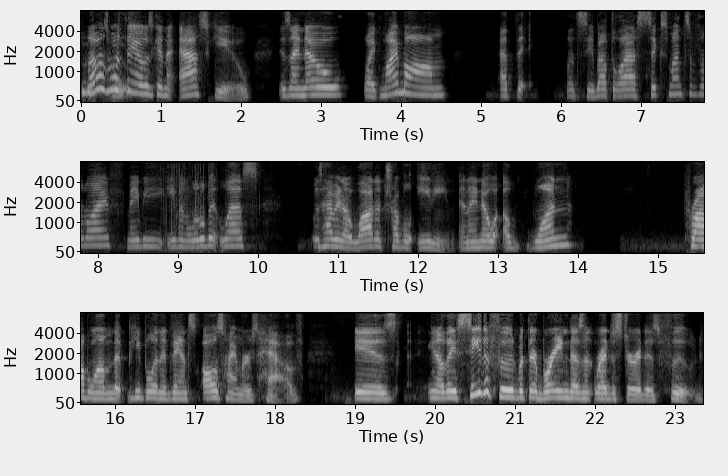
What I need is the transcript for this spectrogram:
that was one uh, thing I was going to ask you is I know like my mom at the let's see about the last 6 months of her life, maybe even a little bit less, was having a lot of trouble eating. And I know a, one problem that people in advanced Alzheimer's have is, you know, they see the food, but their brain doesn't register it as food.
